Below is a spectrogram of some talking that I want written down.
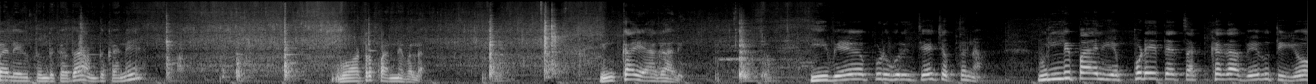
ఉల్లిపాయలు ఎగుతుంది కదా అందుకని వాటర్ పన్నివ్వలే. ఇంకా ఏగాలి. ఈ వేపుడు గురించే చెప్తున్నా. ఉల్లిపాయలు ఎప్పుడైతే చక్కగా వేగుతాయో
